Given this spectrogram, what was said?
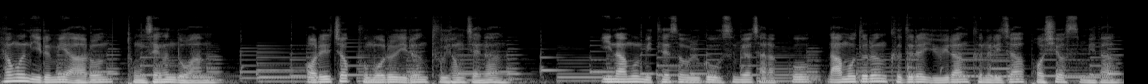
형은 이름이 아론, 동생은 노암. 어릴 적 부모를 잃은 두 형제는 이 나무 밑에서 울고 웃으며 자랐고 나무들은 그들의 유일한 그늘이자 벗이었습니다.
